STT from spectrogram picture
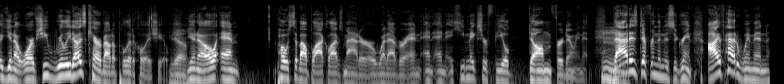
you know, or if she really does care about a political issue. Yeah. You know, and posts about Black Lives Matter or whatever, and and and he makes her feel dumb for doing it. That is different than disagreeing. I've had women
